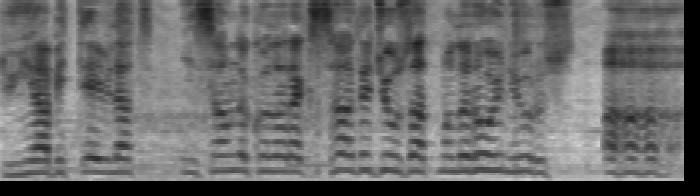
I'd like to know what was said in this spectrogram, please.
Dünya bitti evlat. İnsanlık olarak sadece uzatmaları oynuyoruz. Ah!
